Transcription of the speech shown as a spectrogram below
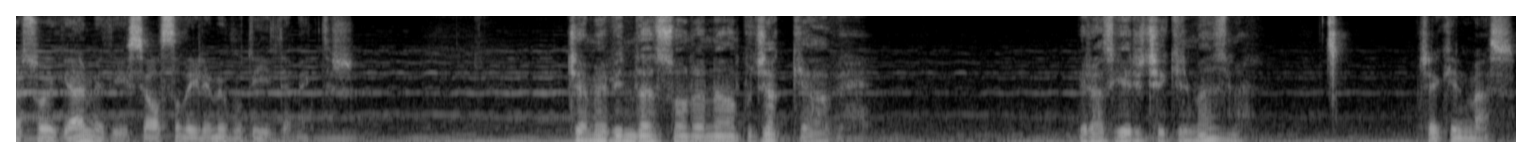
Ersoy gelmediyse asıl eylemi bu değil demektir. Cemevinden sonra ne yapacak ki abi? Biraz geri çekilmez mi? Çekilmez.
